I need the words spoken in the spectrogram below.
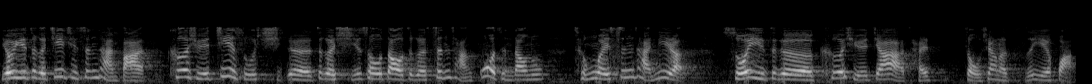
由于这个机器生产把科学技术吸呃这个吸收到这个生产过程当中，成为生产力了，所以这个科学家啊才走向了职业化。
